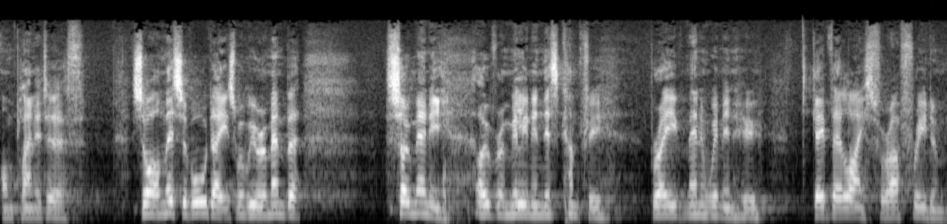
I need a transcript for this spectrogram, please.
on planet Earth. So, on this of all days, when we remember so many, over a million in this country, brave men and women who gave their lives for our freedom,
